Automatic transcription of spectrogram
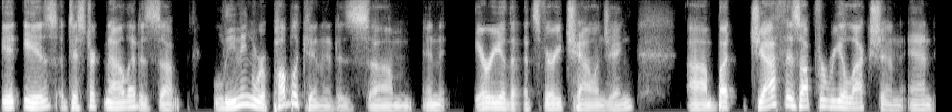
it is a district now that is um, leaning Republican. It is um, an area that's very challenging. Um, but Jeff is up for reelection, and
